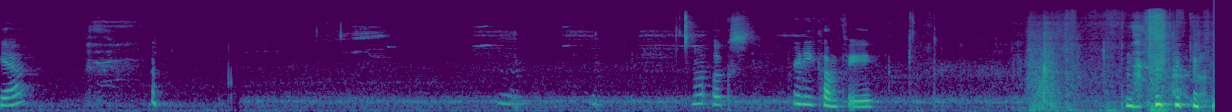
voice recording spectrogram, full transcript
Yeah? That looks pretty comfy.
